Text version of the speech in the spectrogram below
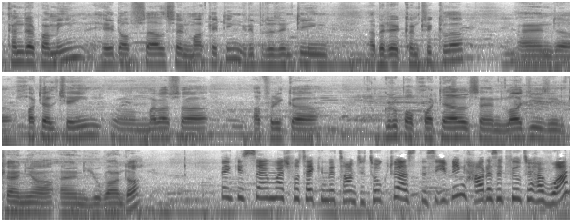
Kandarp Amin, Head of Sales and Marketing, representing Aberdare Country Club and uh, hotel chain uh, Marasa Africa group of hotels and lodges in Kenya and Uganda. Thank you so much for taking the time to talk to us this evening. How does it feel to have won?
